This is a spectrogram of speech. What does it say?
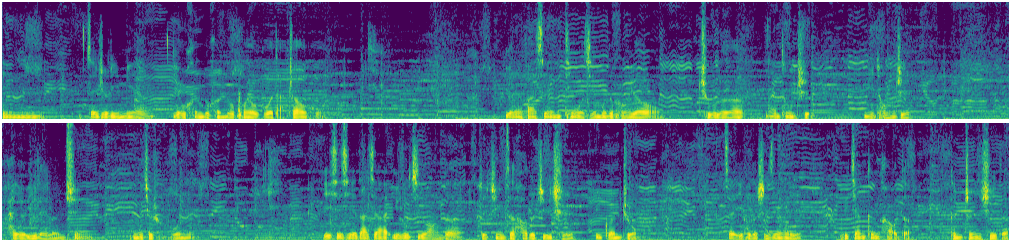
嗯，在这里面有很多很多朋友给我打招呼。原来发现听我节目的朋友，除了男同志、女同志，还有一类人群，那就是腐女。也谢谢大家一如既往的对君子号的支持与关注，在以后的时间里。会将更好的、更真实的、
